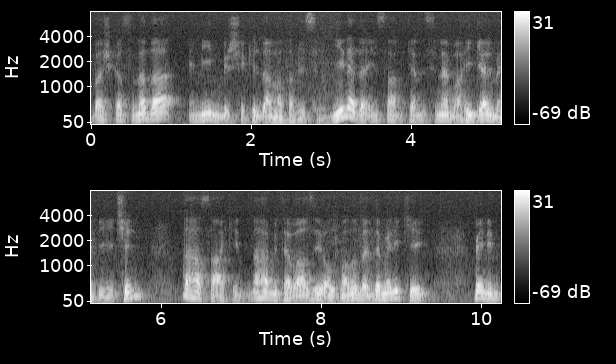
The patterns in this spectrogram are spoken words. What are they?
başkasına da emin bir şekilde anlatabilsin. Yine de insan kendisine vahiy gelmediği için daha sakin, daha mütevazi olmalı ve demeli ki benim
